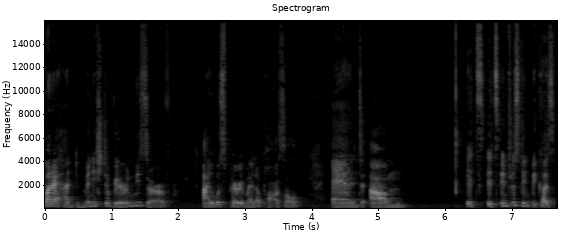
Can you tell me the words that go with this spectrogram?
but I had diminished ovarian reserve. I was perimenopausal. And um, it's, it's interesting because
